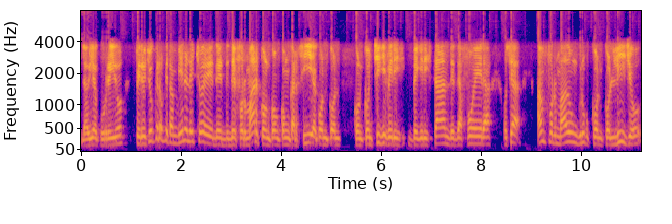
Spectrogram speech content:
le había ocurrido, pero yo creo que también el hecho de, formar con, con, García, con, con, con, con Chiqui Beguiristán desde afuera, o sea, han formado un grupo con, con Lillo,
